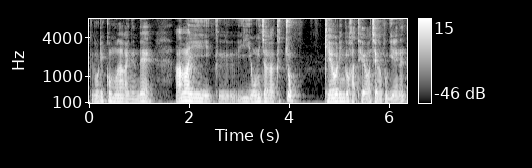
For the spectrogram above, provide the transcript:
그 로리콘 문화가 있는데 아마 이 그 이 용의자가 그쪽 계열인 것 같아요. 제가 보기에는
